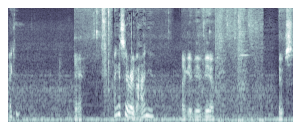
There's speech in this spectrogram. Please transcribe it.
I can. Here. I can sit right behind you. I'll give you a view. Oops.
